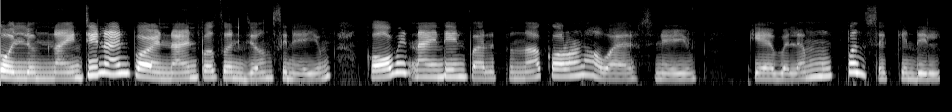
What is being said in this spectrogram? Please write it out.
കൊല്ലും ninety nine point nine percent ജേംസിനെയും കോവിഡ് നയന്റീൻ പരത്തുന്ന കൊറോണ വൈറസിനെയും കേവലം മുപ്പത് സെക്കൻഡിൽ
